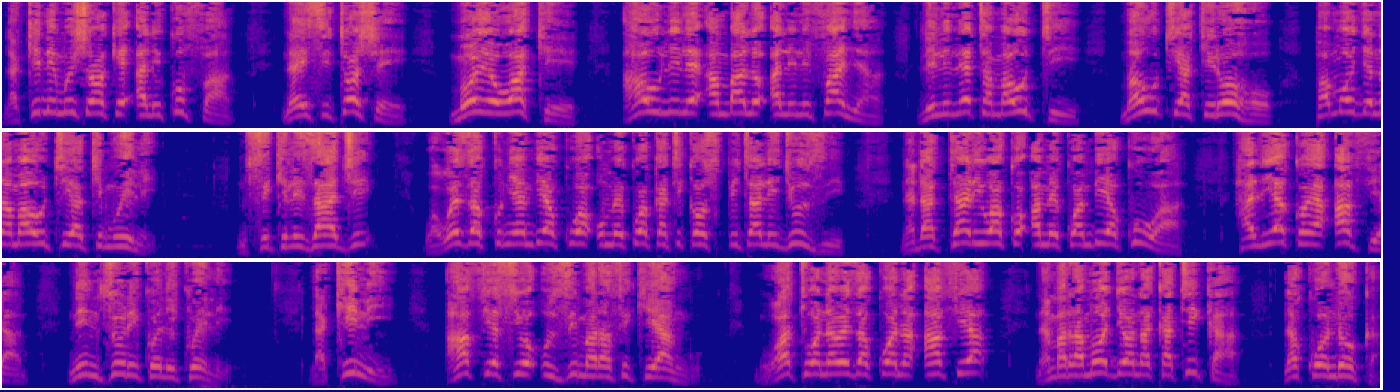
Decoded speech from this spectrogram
lakini mwisho wake alikufa na isitoshe moyo wake au lile ambalo alilifanya lilileta mauti mauti ya kiroho pamoja na mauti ya kimwili. Msikilizaji waweza kuniambia kuwa umekuwa katika hospitali juzi na daktari wako amekwambia kuwa hali yako ya afya ni nzuri kweli kweli. Lakini afya siyo uzima rafiki yangu. Watu wanaweza kuwa na afya na mara moja wanakatika na kuondoka.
